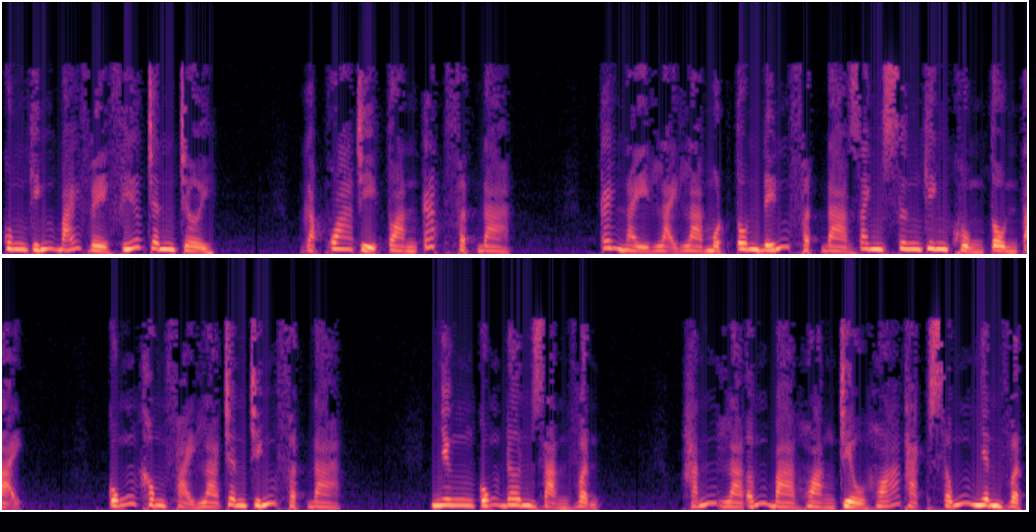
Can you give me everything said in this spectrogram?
cung kính bái về phía chân trời, gặp qua chỉ toàn cát phật đà, cái này lại là một tôn đến phật đà danh xưng kinh khủng tồn tại, cũng không phải là chân chính phật đà, nhưng cũng đơn giản vận, Hắn là ấm bà hoàng triều hóa thạch sống nhân vật.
